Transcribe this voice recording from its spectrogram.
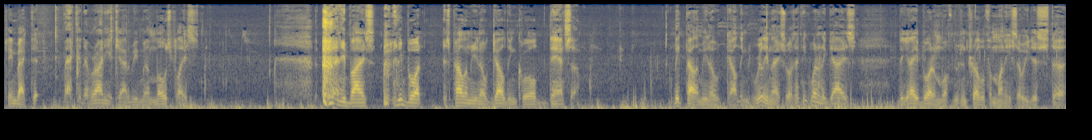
came back to back to the riding academy, Mo's place. and he buys he bought this Palomino gelding called Dancer. Big Palomino gelding, really nice horse. I think one of the guys, the guy who bought him off, was in trouble for money, so he just uh,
